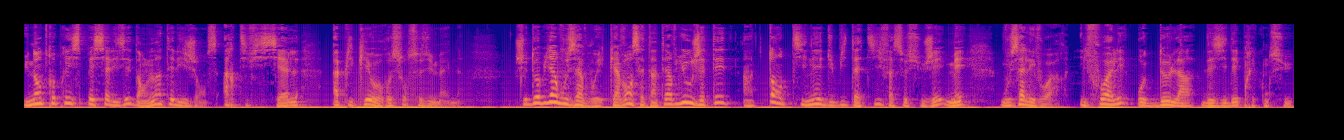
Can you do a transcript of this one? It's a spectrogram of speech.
une entreprise spécialisée dans l'intelligence artificielle appliquée aux ressources humaines. Je dois bien vous avouer qu'avant cette interview, j'étais un tantinet dubitatif à ce sujet, mais vous allez voir, il faut aller au-delà des idées préconçues,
